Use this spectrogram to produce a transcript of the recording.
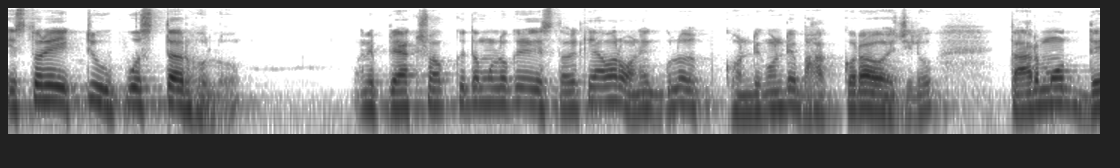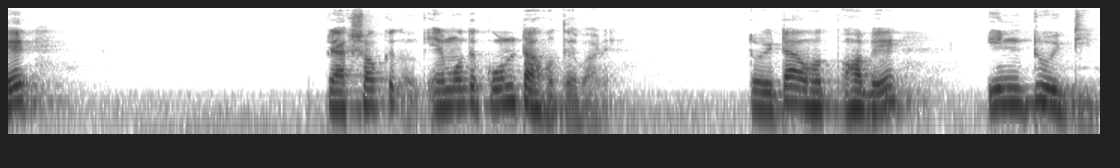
স্তরে একটি উপস্তর হলো। মানে প্রাক সক্রিয়তামূলক স্তরকে আবার অনেকগুলো খণ্ডে ঘন্টে ভাগ করা হয়েছিল। তার মধ্যে প্রাক সক্রিয় এর মধ্যে কোনটা হতে পারে? তো এটা হবে ইনটুইটিভ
